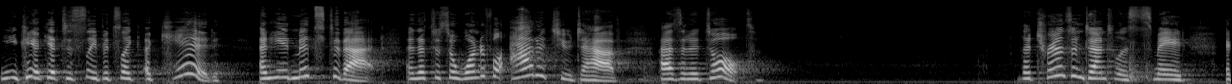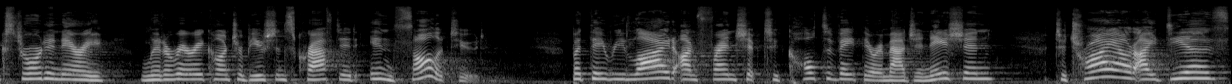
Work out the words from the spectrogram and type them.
you can't get to sleep. It's like a kid. And he admits to that. And that's just a wonderful attitude to have as an adult. The Transcendentalists made extraordinary literary contributions crafted in solitude, but they relied on friendship to cultivate their imagination, to try out ideas,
